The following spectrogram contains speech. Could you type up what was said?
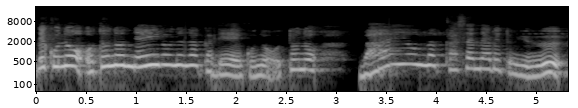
で、この音の音色の中で、この音の倍音が重なるという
